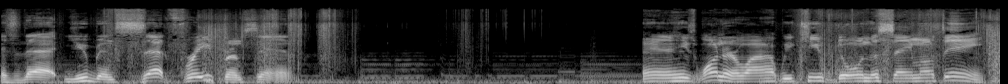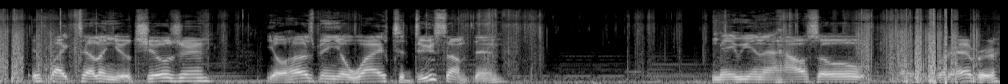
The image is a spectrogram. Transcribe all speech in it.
is that you've been set free from sin. And he's wondering why we keep doing the same old thing. It's like telling your children, your husband, your wife to do something, maybe in the household or whatever,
